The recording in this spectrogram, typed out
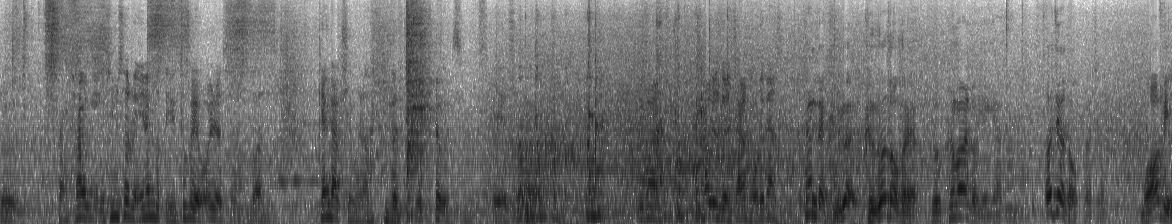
그 장착 의심서를 이런 것도 유튜브에 올려서 한번 경각심을 한번 일으키고 있습니다. 그래서 일반 사주들은 잘 모르지 않습니까? 근데 그거 그거도 그래요. 그, 그 말도 얘기하잖아. 어제도 그죠. 모압이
